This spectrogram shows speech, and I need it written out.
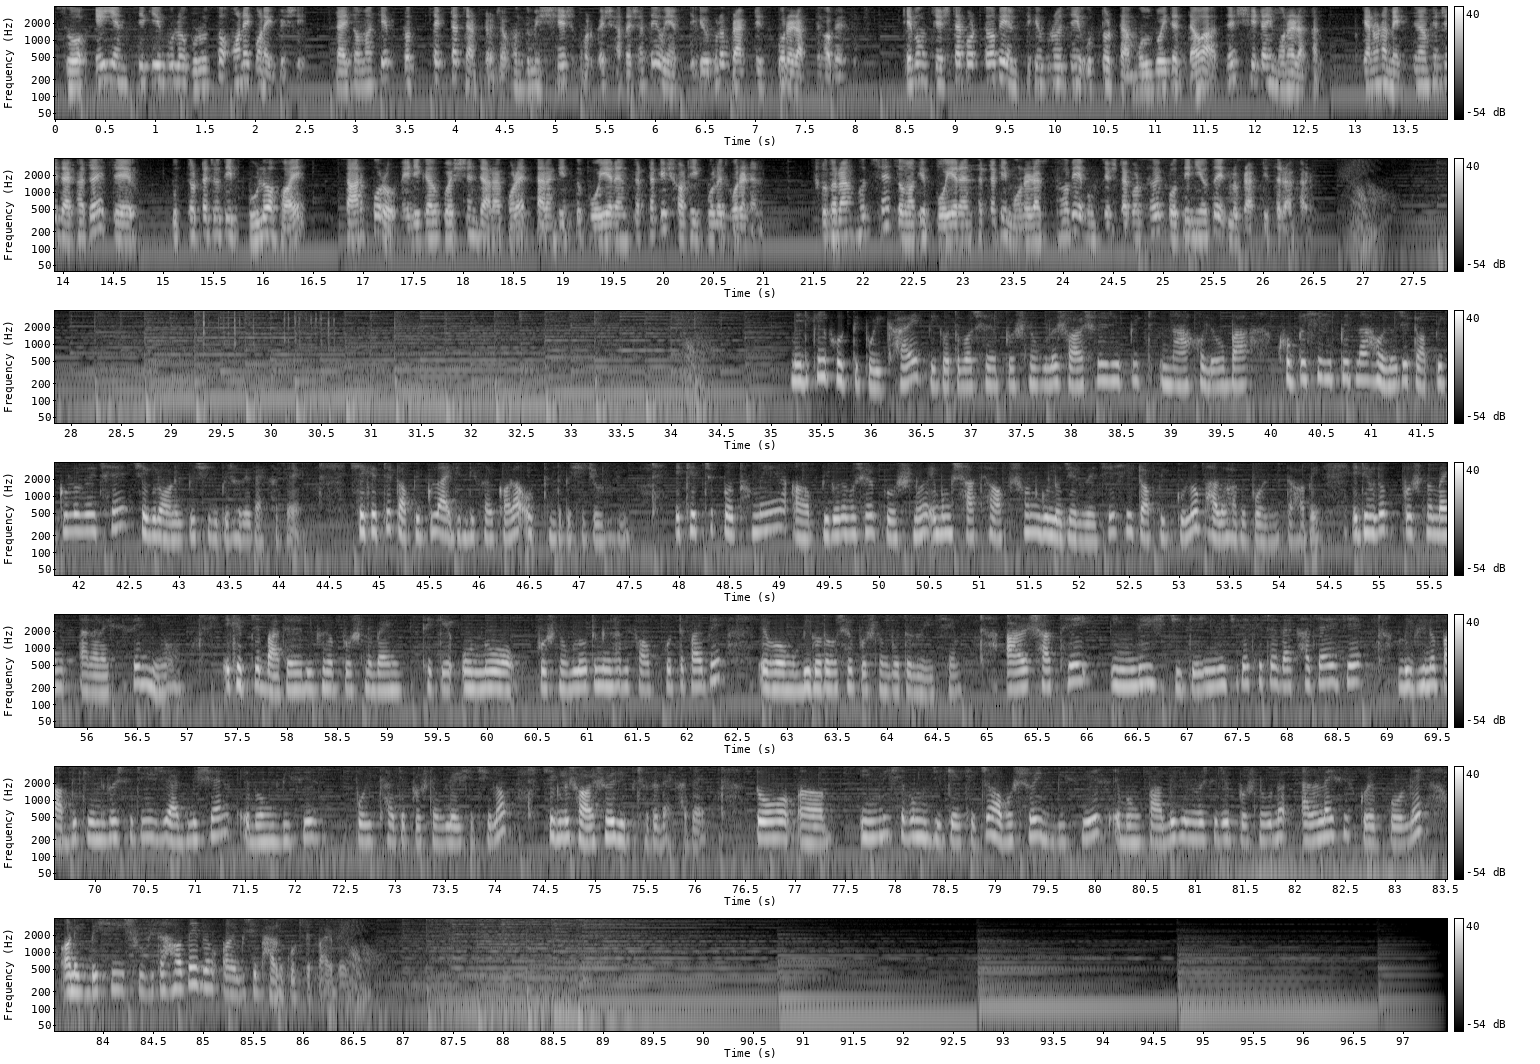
সো এই এমসিকিউ গুলো গুরুত্ব অনেক অনেক বেশি। তাই তোমাকে প্রত্যেকটা চ্যাপ্টার যখন তুমি শেষ করবে, সাথে সাথে ওই এমসিকিউ গুলো প্র্যাকটিস করে রাখতে হবে। এবং চেষ্টা করতে হবে এমসিকিউ গুলোর যে উত্তরটা মূল বইতে দেওয়া আছে, সেটাই মনে রাখার। কেননা ম্যাক্সিমাম ক্ষেত্রে দেখা যায় যে, উত্তরটা যদি ভুলও হয়, তারপরও মেডিকেল কোয়েশ্চেন যারা করেন, তারা কিন্তু বইয়ের অ্যান্সারটাকে সঠিক বলে ধরে নেন। সুতরাং হচ্ছে, তোমাকে বইয়ের অ্যান্সারটাকে মনে রাখতে হবে এবং চেষ্টা করতে হবে প্রতিনিয়ত এগুলো প্র্যাকটিসে রাখার। মেডিকেল ভর্তি পরীক্ষায় বিগত বছরের প্রশ্নগুলো সরাসরি রিপিট না হলেও বা খুব বেশি রিপিট না হলেও যে টপিকগুলো রয়েছে, সেগুলো অনেক বেশি রিপিট হতে দেখা যায়। সেক্ষেত্রে টপিকগুলো আইডেন্টিফাই করা অত্যন্ত বেশি জরুরি। এক্ষেত্রে প্রথমে বিগত বছরের প্রশ্ন এবং সাথে অপশনগুলো যে রয়েছে, সেই টপিকগুলো ভালোভাবে পড়ে নিতে হবে। এটি হলো প্রশ্ন ব্যাংক অ্যানালাইসিসের নিয়ম। এক্ষেত্রে বাজারের বিভিন্ন প্রশ্ন ব্যাংক থেকে অন্য প্রশ্নগুলোও তুমি এভাবে সলভ করতে পারবে এবং বিগত বছরের প্রশ্নগুলো তো রয়েছে। আর সাথে ইংলিশ জিকে, ইংলিশ জিকের ক্ষেত্রে দেখা যায় যে বিভিন্ন পাবলিক ইউনিভার্সিটির যে অ্যাডমিশন এবং বিসিএস পরীক্ষার যে প্রশ্নগুলো এসেছিল, সেগুলো সরাসরি রিপিট হতে দেখা যায়। তো ইংলিশ এবং জিকের ক্ষেত্রে অবশ্যই বিসিএস এবং পাবলিক ইউনিভার্সিটির প্রশ্নগুলো অ্যানালাইসিস করে পড়লে অনেক বেশি সুবিধা হবে এবং অনেক বেশি ভালো করতে পারবে।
